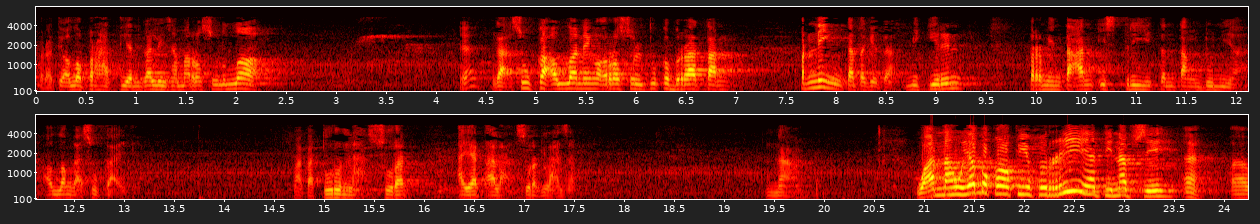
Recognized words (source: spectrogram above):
Berarti Allah perhatian kali sama Rasulullah. Ya, nggak suka Allah nengok Rasul itu keberatan. Pening kata kita, mikirin permintaan istri tentang dunia. Allah nggak suka itu. Maka turunlah surat ayat Allah, surat Al-Ahzab. Nah, Wa annahu yabqa fi hurriyati nafsih. Eh, eh,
